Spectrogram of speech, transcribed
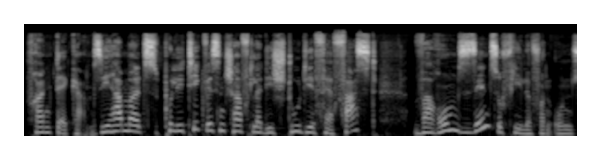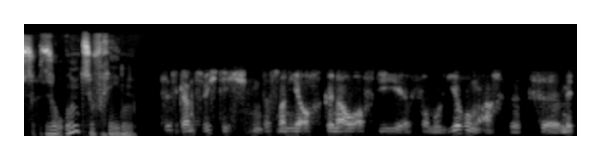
Frank Decker, Sie haben als Politikwissenschaftler die Studie verfasst. Warum sind so viele von uns so unzufrieden? Es ist ganz wichtig, dass man hier auch genau auf die Formulierung achtet äh, mit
